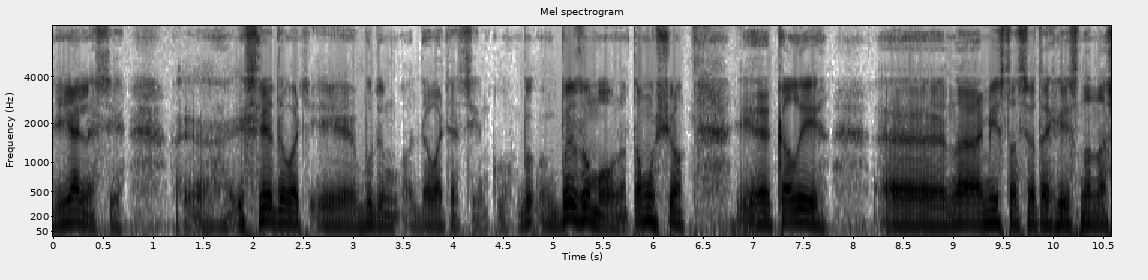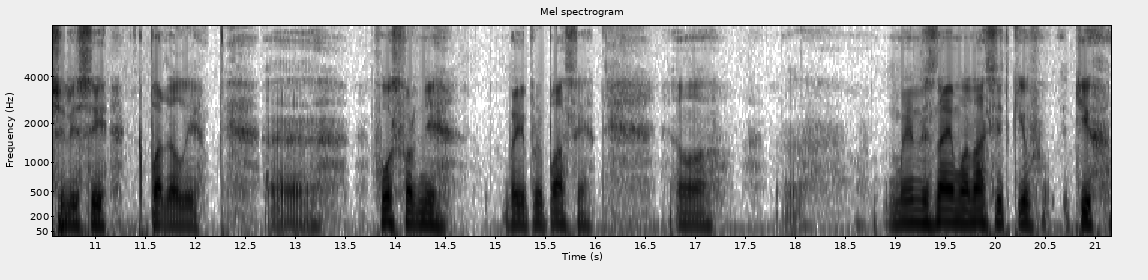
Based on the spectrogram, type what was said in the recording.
діяльності е, іслідувати і будемо давати оцінку. Безумовно, тому що е, коли на місто Святогвість, на наші ліси падали фосфорні боєприпаси, ми не знаємо наслідків тих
